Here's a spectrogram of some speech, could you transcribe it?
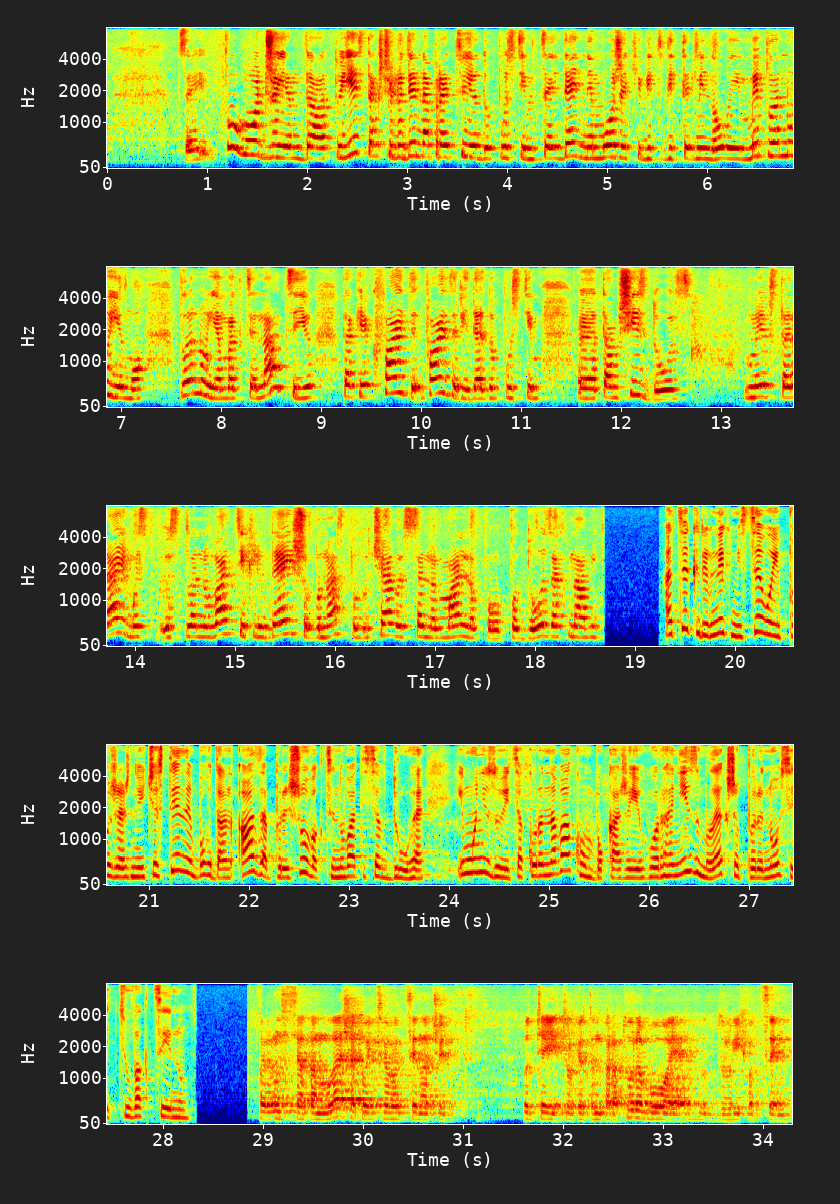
цей. Погоджуємо дату. Є так, що людина працює, допустимо, цей день не може від, відтерміновує. Ми плануємо, плануємо вакцинацію, так як Pfizer йде, допустимо, е, там 6 доз. Ми стараємось спланувати цих людей, щоб у нас вийшло все нормально по, по дозах навіть. А це керівник місцевої пожежної частини Богдан Аза прийшов вакцинуватися вдруге. Імунізується коронаваком, бо каже, його організм легше переносить цю вакцину. Переноситься там легше, коли ця вакцина, чи от її трохи температура буває від других вакцин,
